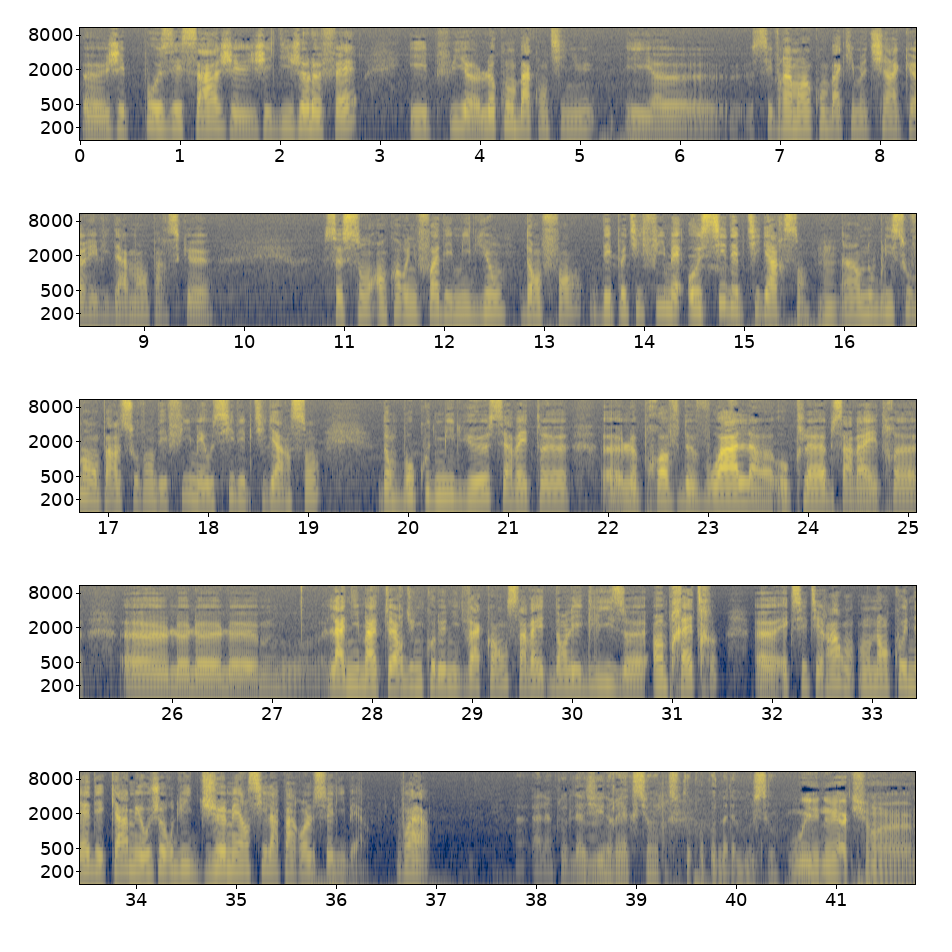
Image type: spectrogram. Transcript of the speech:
euh, j'ai posé ça, j'ai dit je le fais, et puis euh, le combat continue. Et euh, c'est vraiment un combat qui me tient à cœur, évidemment, parce que ce sont encore une fois des millions d'enfants, des petites filles, mais aussi des petits garçons. Mm. Hein, on oublie souvent, on parle souvent des filles, mais aussi des petits garçons. Dans beaucoup de milieux, ça va être euh, le prof de voile euh, au club, ça va être euh, le- le- le- l'animateur d'une colonie de vacances, ça va être dans l'église euh, un prêtre, euh, etc. On, on en connaît des cas, mais aujourd'hui, Dieu merci, la parole se libère. Voilà. Alain-Claude Lagier, une réaction suite au propos de Madame Mousseau? Oui, une réaction, euh,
